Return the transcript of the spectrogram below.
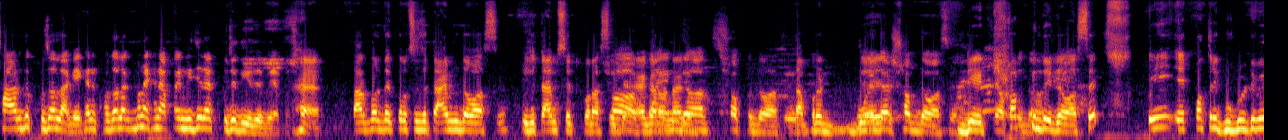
সার্চ দিয়ে খোঁজা লাগে এখানে খোঁজা লাগবে না এখানে আপনি নিজেরা খুঁজে দিয়ে দেবে। হ্যাঁ তারপর দেখতে পাচ্ছেন যে টাইম দেওয়া আছে এই যে টাইম সেট করা আছে সব time এগারোটা দেওয়া আছে, সব দেওয়া আছে। তারপরে ওয়েদার সব দেওয়া আছে। ডেট সব কিন্তু দেওয়া আছে। এই একমাত্র গুগল টিভি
